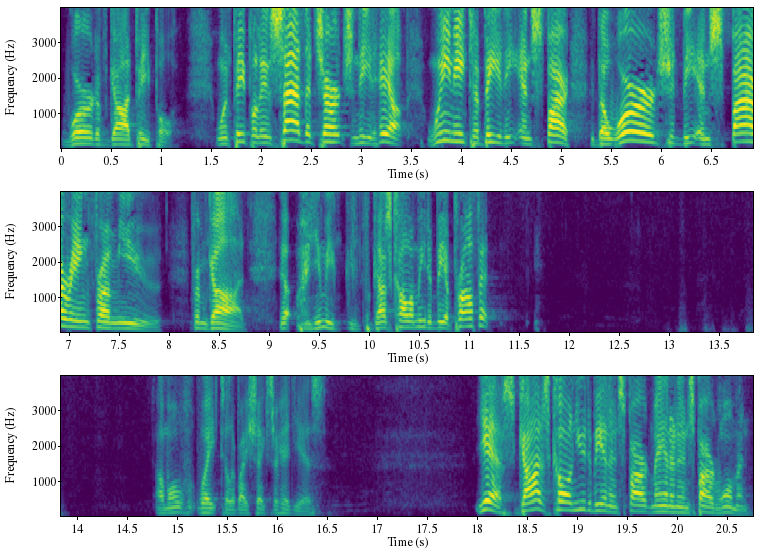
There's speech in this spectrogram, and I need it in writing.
Word of God people. When people inside the church need help, we need to be the inspired. The Word should be inspiring from you, from God. You mean God's calling me to be a prophet? I'm going to wait till everybody shakes their head yes. Yes, God is calling you to be an inspired man and an inspired woman.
